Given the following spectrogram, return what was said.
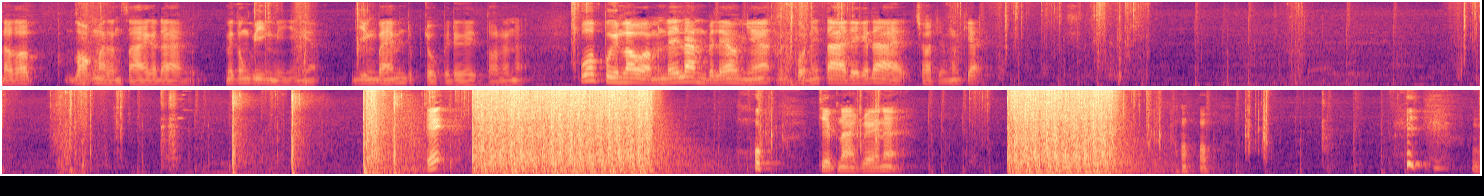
เราก็ล็อกมาทางซ้ายก็ได้ ไม่ต้องวิ่งหนีอย่างเงี้ย ยิงไปให้มันจบๆไปเลยตอนนั้นอะเพราะว่าปืนเราอะมันได้ลั่นไปแล้วอย่างเงี้ย มันกดให้ตายเลยก็ได้ช็อตอย่างเมื่อกี้เอ๊ะโอ้เจ็บหนักเลยน่ะโอ้โหเฮ้ยผม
